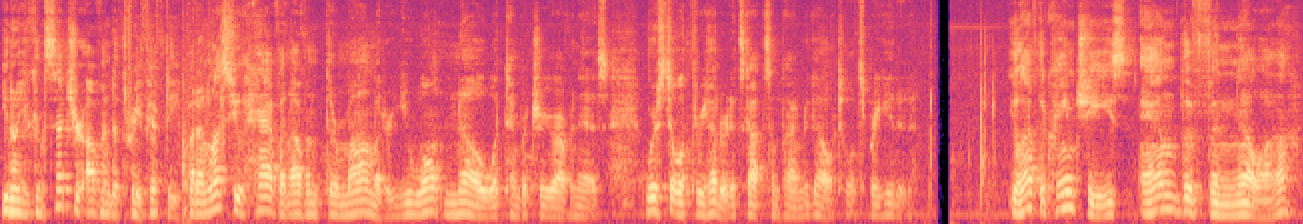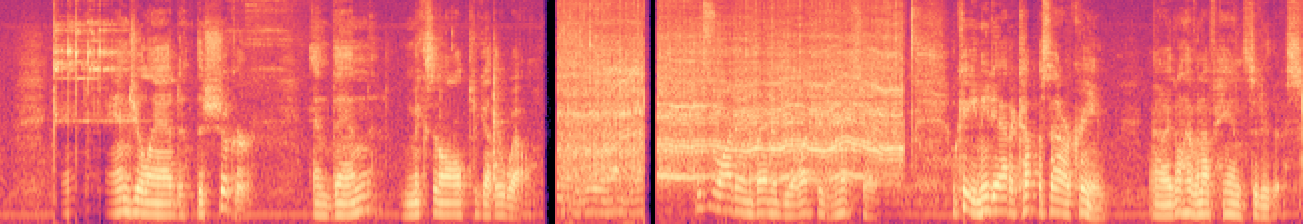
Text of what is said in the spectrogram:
You know, you can set your oven to 350, but unless you have an oven thermometer, you won't know what temperature your oven is. We're still at 300. It's got some time to go till it's preheated. You'll have the cream cheese and the vanilla and you'll add the sugar and then mix it all together well. This is why they invented the electric mixer. Okay, you need to add a cup of sour cream. Uh, I don't have enough hands to do this.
